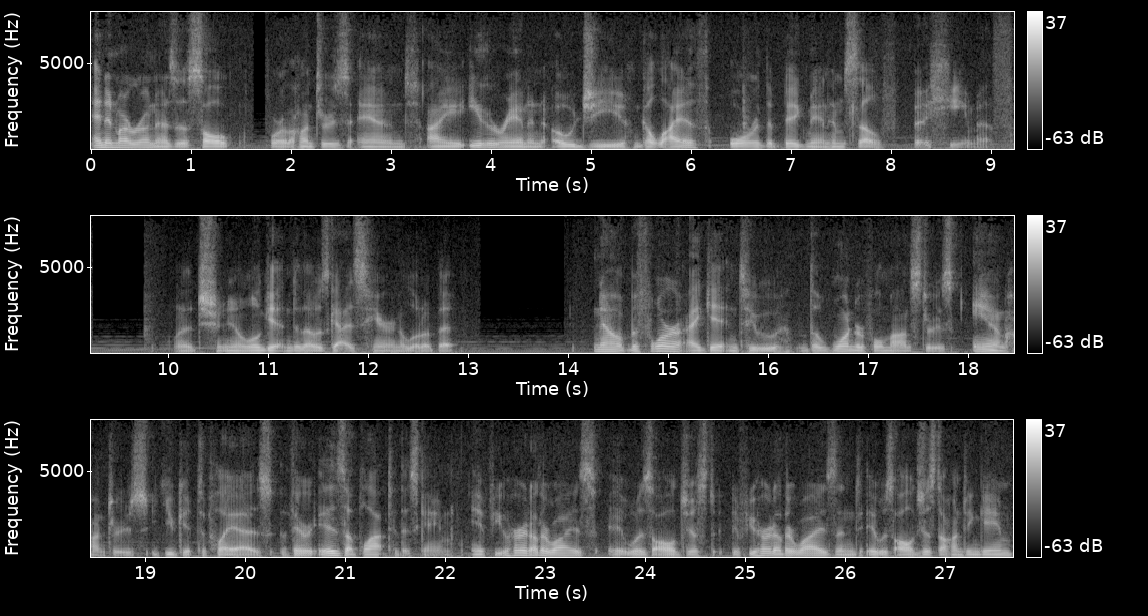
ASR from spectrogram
And in my run as Assault for the Hunters, and I either ran an OG Goliath or the big man himself, Behemoth. Which, you know, we'll get into those guys here in a little bit. Now, before I get into the wonderful monsters and hunters you get to play as, there is a plot to this game. If you heard otherwise, it was all just. If you heard otherwise and it was all just a hunting game,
